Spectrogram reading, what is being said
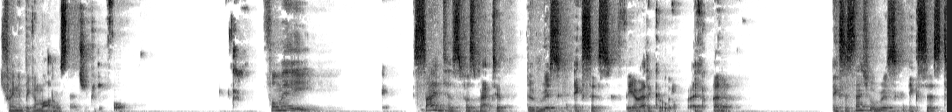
training bigger models than GPT-4. From a scientist perspective, the risk exists theoretically, right? But existential risk exists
